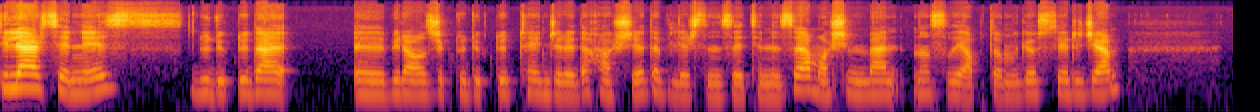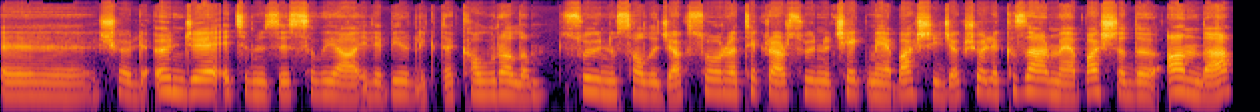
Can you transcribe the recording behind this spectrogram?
Dilerseniz düdüklüde e, birazcık düdüklü tencerede haşlayabilirsiniz etinizi ama şimdi ben nasıl yaptığımı göstereceğim. Ee, şöyle önce etimizi sıvı yağ ile birlikte kavuralım. Suyunu salacak. Sonra tekrar suyunu çekmeye başlayacak. Şöyle kızarmaya başladığı anda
